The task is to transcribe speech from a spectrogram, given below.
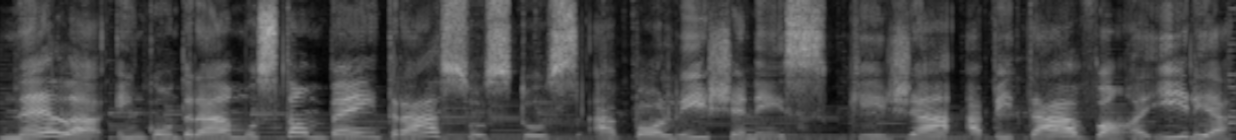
Nela encontramos também traços dos aborígenes que já habitavam a ilha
